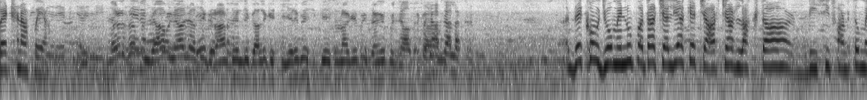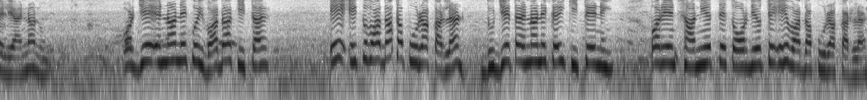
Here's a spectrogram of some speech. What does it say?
ਬੈਠਣਾ ਪਿਆ। ਮਰਦ ਸਾਹਿਬ 50 50 ਹਜ਼ਾਰ ਦੀ ਗ੍ਰਾਂਟ ਦੇਣ ਦੀ ਗੱਲ ਕੀਤੀ ਜਿਹੜੀ ਵੀ ਅਸੀਂ ਕੇਸ ਬਣਾ ਕੇ ਭੇਜਾਂਗੇ ਪੰਜਾਬ ਸਰਕਾਰ 50 ਨੂੰ। ਲੱਖ। ਰੁਪਏ ਦੇਖੋ ਜੋ ਮੈਨੂੰ ਪਤਾ ਚੱਲਿਆ ਕਿ 4-4 ਲੱਖ ਤਾਂ ਡੀਸੀ ਫੰਡ ਤੋਂ ਮਿਲਿਆ ਇਹਨਾਂ ਨੂੰ। ਔਰ ਜੇ ਇਹਨਾਂ ਨੇ ਕੋਈ ਵਾਅਦਾ ਕੀਤਾ ਹੈ ਇਹ ਇੱਕ ਵਾਅਦਾ ਤਾਂ ਪੂਰਾ ਕਰ ਲੈਣ। ਦੂਜੇ ਤਾਂ ਇਹਨਾਂ ਨੇ ਕਈ ਕੀਤੇ ਨਹੀਂ ਪਰ ਇਨਸਾਨੀਅਤ ਦੇ ਤੌਰ ਦੇ ਉੱਤੇ ਇਹ ਵਾਅਦਾ ਪੂਰਾ ਕਰ ਲੈਣ।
